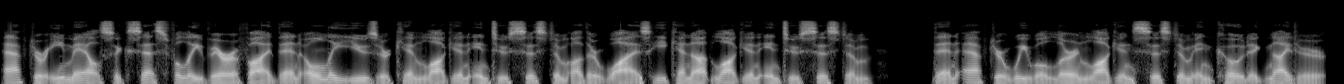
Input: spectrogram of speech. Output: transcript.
After email successfully verified then only user can login into system otherwise he cannot login into system, then after we will learn login system in CodeIgniter,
